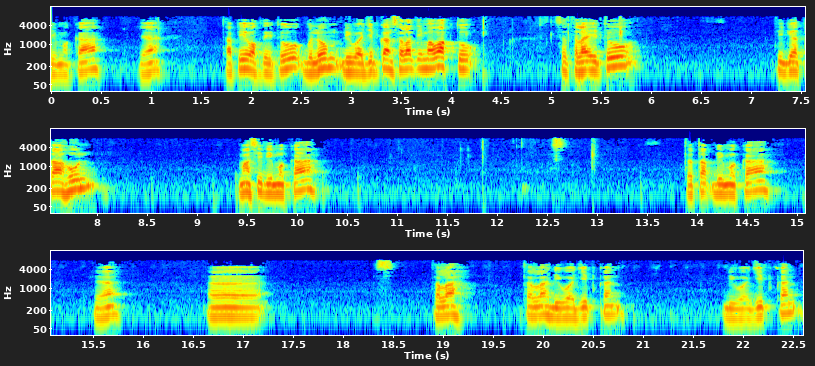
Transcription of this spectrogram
di Mekah ya. Tapi waktu itu belum diwajibkan salat lima waktu. Setelah itu tiga tahun masih di Mekah, tetap di Mekah, ya, eh, telah telah diwajibkan diwajibkan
